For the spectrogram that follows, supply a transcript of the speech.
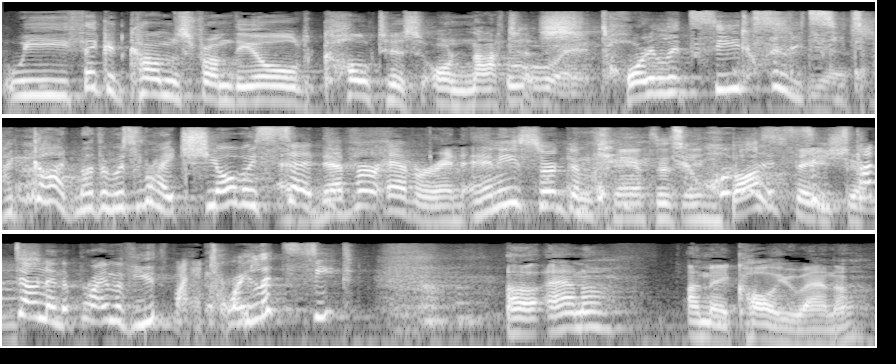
We think it comes from the old cultus ornatus. Toilet seats? Toilet seats. My God, Mother was right. She always said Never ever, in any circumstances, in Toilet bus seats. stations. Cut down in the prime of youth by a toilet seat. Uh, Anna, I may call you Anna.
